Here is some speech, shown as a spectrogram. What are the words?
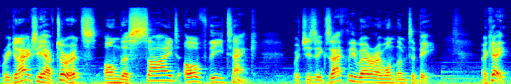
we can actually have turrets on the side of the tank, which is exactly where I want them to be. Okay,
